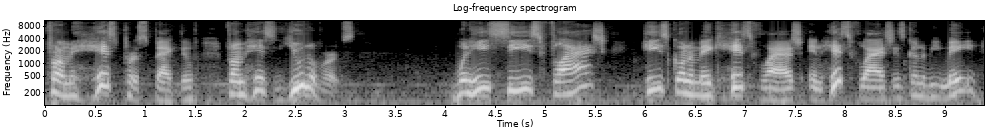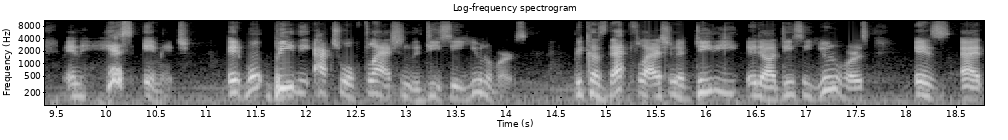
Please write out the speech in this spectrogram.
from his perspective, from his universe. When he sees Flash, he's going to make his Flash, and his Flash is going to be made in his image. It won't be the actual Flash in the DC universe because that Flash in the DD, uh, DC universe is at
